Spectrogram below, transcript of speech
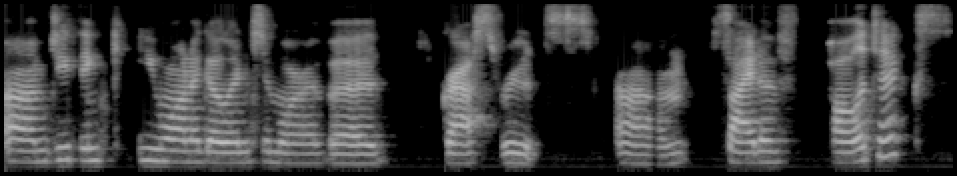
um, do you think you want to go into more of a grassroots um, side of politics?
